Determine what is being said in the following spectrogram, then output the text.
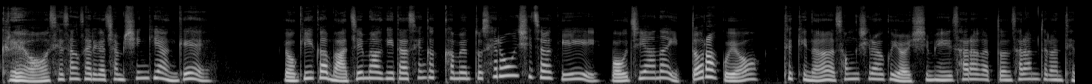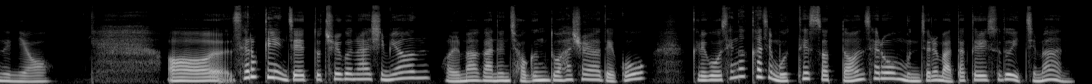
그래요. 세상살이가 참 신기한 게 여기가 마지막이다 생각하면 또 새로운 시작이 머지않아 있더라고요. 특히나 성실하고 열심히 살아갔던 사람들한테는요. 어, 새롭게 이제 또 출근을 하시면 얼마간은 적응도 하셔야 되고, 그리고 생각하지 못했었던 새로운 문제를 맞닥뜨릴 수도 있지만,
